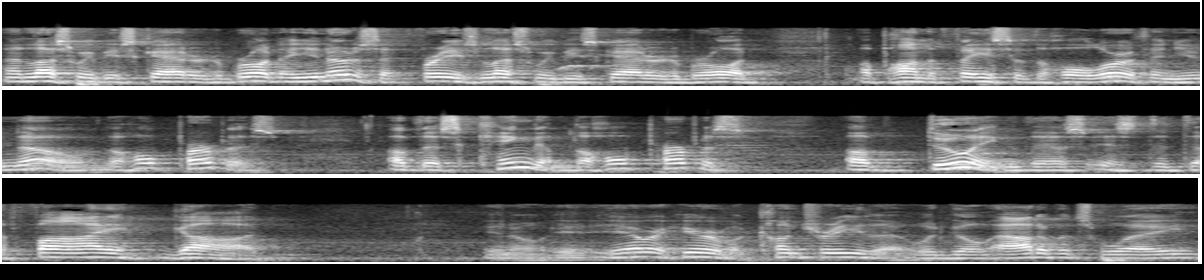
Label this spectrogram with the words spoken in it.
Unless we be scattered abroad. Now you notice that phrase, lest we be scattered abroad upon the face of the whole earth. And you know the whole purpose of this kingdom, the whole purpose of doing this is to defy God. You know, you ever hear of a country that would go out of its way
